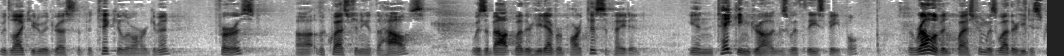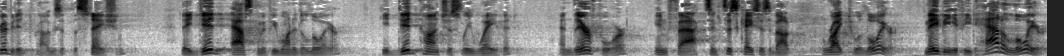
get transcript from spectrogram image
would like you to address the particular argument. First, uh, the questioning at the House was about whether he'd ever participated in taking drugs with these people. The relevant question was whether he distributed drugs at the station. They did ask him if he wanted a lawyer. He did consciously waive it, and therefore, in fact, since this case is about right to a lawyer, maybe if he'd had a lawyer,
